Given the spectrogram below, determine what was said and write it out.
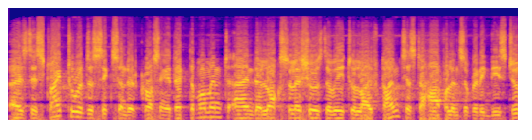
as they strike towards the 600 crossing it at the moment and uh, Lockstella shows the way to lifetime. Just a half a length separating these two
